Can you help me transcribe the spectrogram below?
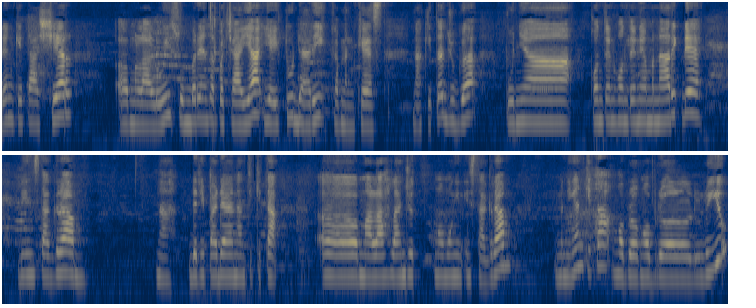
dan kita share eh, melalui sumber yang terpercaya yaitu dari Kemenkes. Nah, kita juga punya konten-konten yang menarik deh di Instagram. Nah, daripada nanti kita eh, malah lanjut ngomongin Instagram, mendingan kita ngobrol-ngobrol dulu yuk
